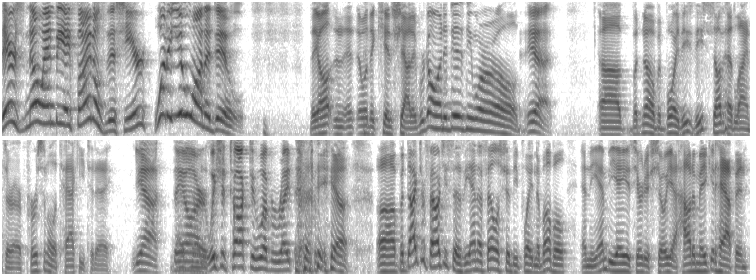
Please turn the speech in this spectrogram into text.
"There's no NBA Finals this year. What do you want to do?" They all, oh, the kids shouted, "We're going to Disney World!" Yeah, Uh, but no, but boy, these these subheadlines are, are personal attacky today. yeah, they are. noticed. We should talk to whoever wrote them. yeah. Uh, but Dr. Fauci says the NFL should be played in a bubble, and the NBA is here to show you how to make it happen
